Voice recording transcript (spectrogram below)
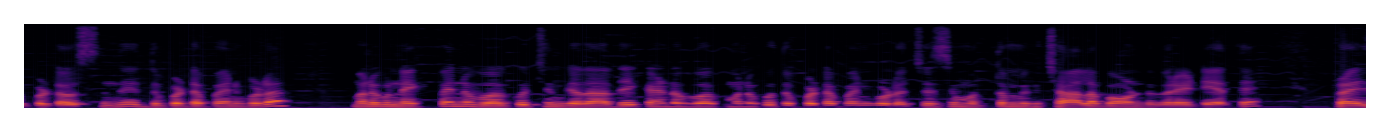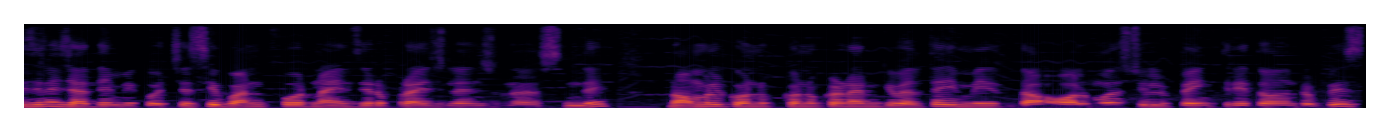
dupatta వస్తుంది. దుప్పట పైన కూడా మనకు నెక్ పైన వర్క్ వచ్చింది కదా అదే కైండ్ ఆఫ్ వర్క్ మనకు దుప్పట పైన కూడా వచ్చేసి మొత్తం మీకు చాలా బాగుంటుంది వెరైటీ అయితే. ప్రైస్ రేంజ్ అదే మీకు వచ్చేసి one four nine zero price range వస్తుంది. నార్మల్ కొను కొనుక్కోవడానికి వెళ్తే మీ ఆల్మోస్ట్ ఇల్లు paying three thousand rupees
